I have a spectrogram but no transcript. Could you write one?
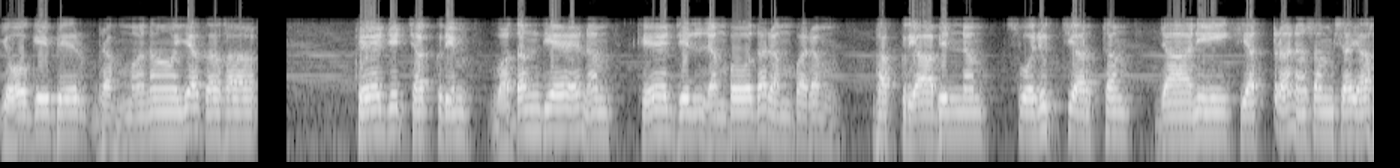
योगिभिर्ब्रह्मनायकः। केचिच्चक्रिं वदन्त्येनं केचिल्लम्बोदरं परं भक्त्या भिन्नं स्वरुच्यर्थं जानीह्यत्र न संशयः।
